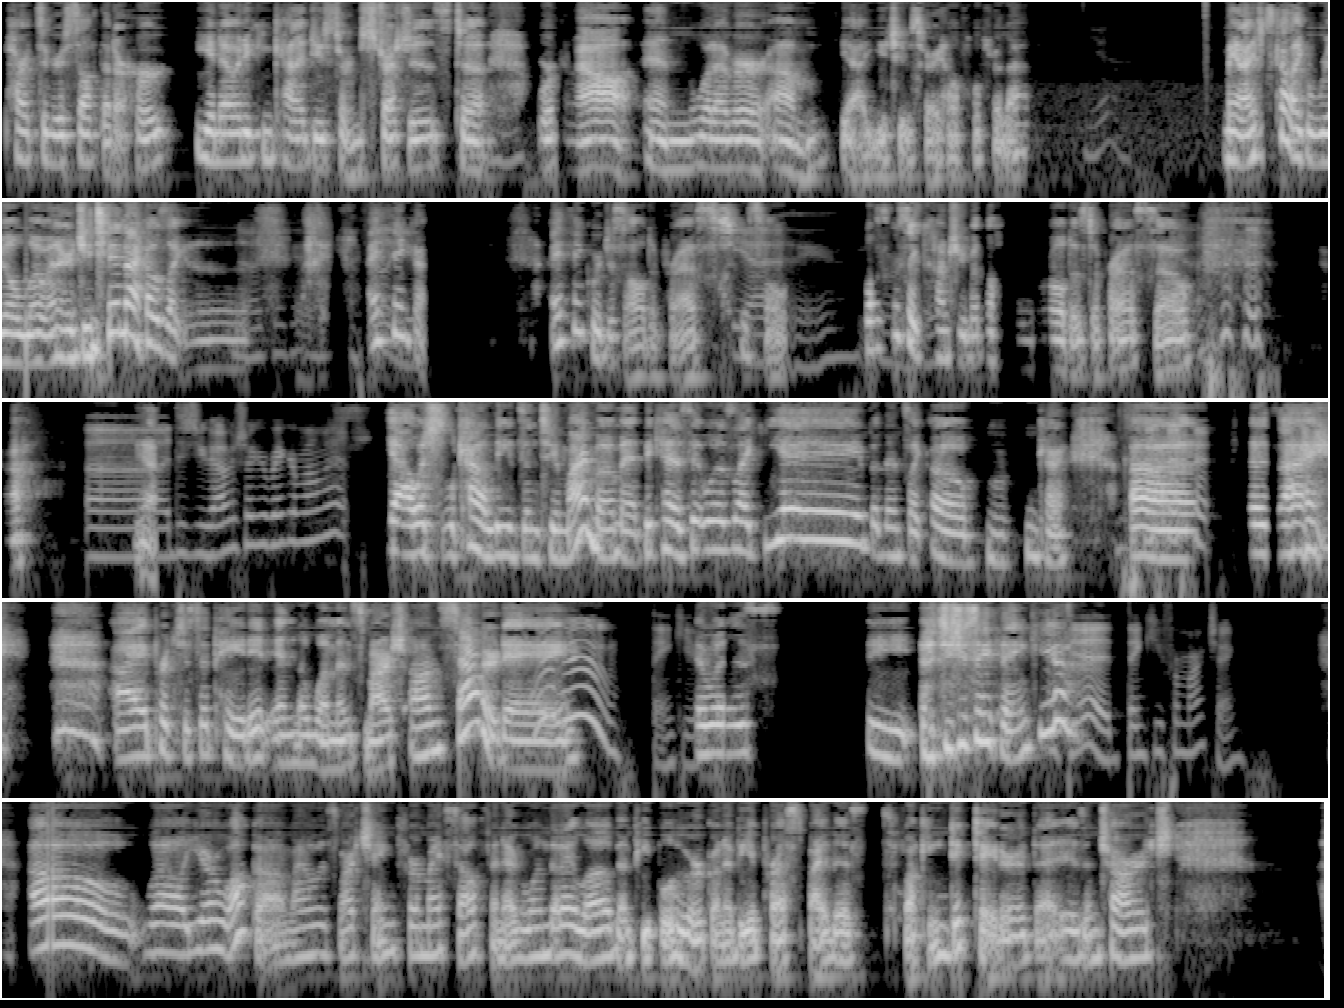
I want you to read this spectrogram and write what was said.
parts of yourself that are hurt, you know, and you can kind of do certain stretches to work them out and whatever. Um, yeah, YouTube's very helpful for that. Yeah. Man, I just got like real low energy, didn't I? I was like. No, okay. I feel think you. I think we're just all depressed. This Yeah, whole, well, I was gonna say country, but the whole world is depressed. So Yeah. Uh, Yeah. Did you have a sugar breaker moment? yeah, which kind of leads into my moment because it was like yay, but then it's like oh hmm, okay. Uh, As I I participated in the Women's March on Saturday. Woohoo! Thank you. It was the. Did you say thank I you? did. Thank you for marching. Oh, well, you're welcome. I was marching for myself and everyone that I love and people who are going to be oppressed by this fucking dictator that is in charge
